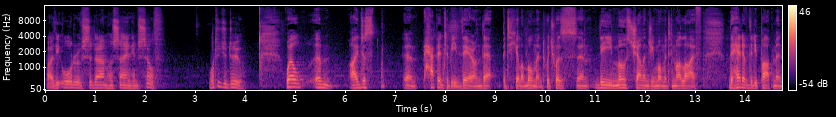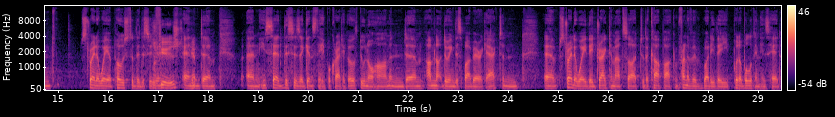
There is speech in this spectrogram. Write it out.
by the order of Saddam Hussein himself. What did you do? Well, um, I just um, happened to be there on that particular moment, which was um, the most challenging moment in my life. The head of the department straight away opposed to the decision. Refused. And, yep. Um, and he said, This is against the Hippocratic Oath, do no harm, and um, I'm not doing this barbaric act. And uh, straight away, they dragged him outside to the car park in front of everybody. They put a bullet in his head.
